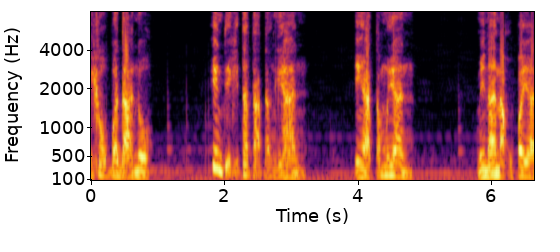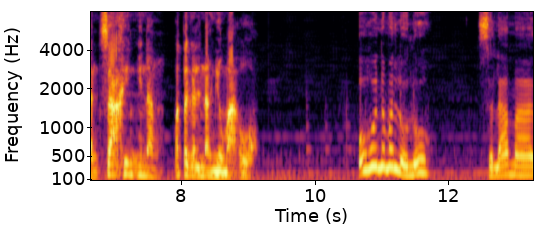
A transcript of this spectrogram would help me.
Ikaw ba, Dano? Hindi kita tatanggihan. Ingatan mo yan. Minana ko pa yan sa aking inang matagal nang yumao. Oo naman lolo. Salamat.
